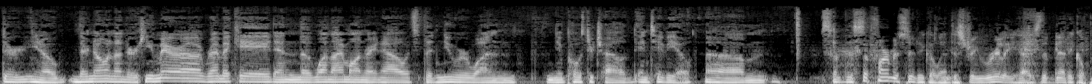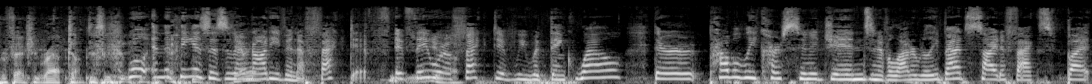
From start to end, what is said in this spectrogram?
they're, you know, they're known under Humira, Remicade, and the one I'm on right now, it's the newer one, the new poster child, Entyvio. Um, so this The pharmaceutical industry really has the medical profession wrapped up, doesn't it? Well, and the thing is, is they're Yeah. not even effective. If they were Yeah. effective, we would think, well, they're probably carcinogens and have a lot of really bad side effects, but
